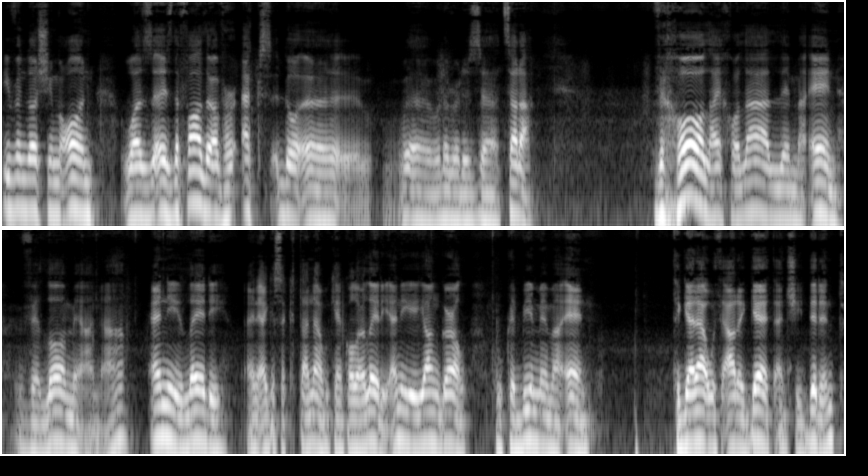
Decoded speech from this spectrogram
even though Shimon was is the father of her ex, uh, uh, whatever it is, uh. Any lady, and I guess a ketana, we can't call her a lady, any young girl who could be mema'en to get out without a get, and she didn't,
